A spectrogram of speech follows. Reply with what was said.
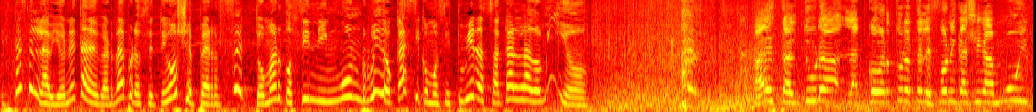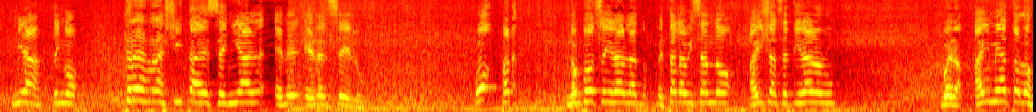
Estás en la avioneta de verdad, pero se te oye perfecto, Marco, sin ningún ruido, casi como si estuvieras acá al lado mío. A esta altura la cobertura telefónica llega muy... Mira, tengo tres rayitas de señal en el, en el celu. Oh, para. No puedo seguir hablando. Me están avisando. Ahí ya se tiraron un... Bueno, ahí me ato los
